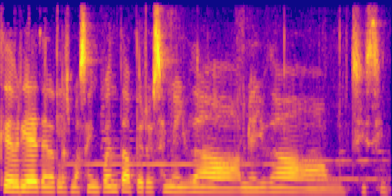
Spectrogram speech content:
que debería de tenerles más en cuenta, pero ese me ayuda, me ayuda muchísimo.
